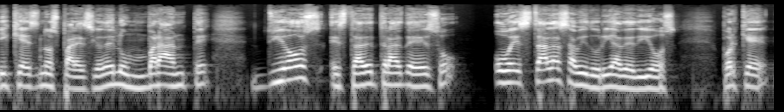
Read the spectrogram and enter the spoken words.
y que nos pareció delumbrante, Dios está detrás de eso o está la sabiduría de Dios. Porque,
